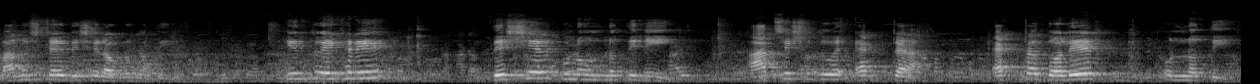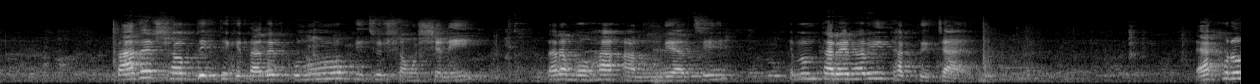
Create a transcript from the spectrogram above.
মানুষ চায় দেশের অগ্রগতি। কিন্তু এখানে দেশের কোনো উন্নতি নেই। আছে শুধু একটা একটা দলের উন্নতি। তাদের সব দিক থেকে তাদের কোনো কিছুর সমস্যা নেই। তারা মহা আনন্দে আছে এবং তারা এভাবেই থাকতে চায়। এখনও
